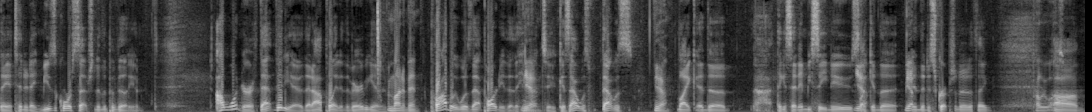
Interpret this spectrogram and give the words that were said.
they attended a musical reception in the pavilion. I wonder if that video that I played at the very beginning It might have been. probably was that party that he Yeah. went to, because that was that was Yeah. like the I think it said NBC News, Yeah. like in the Yep. in the description of the thing. Probably was. Um,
